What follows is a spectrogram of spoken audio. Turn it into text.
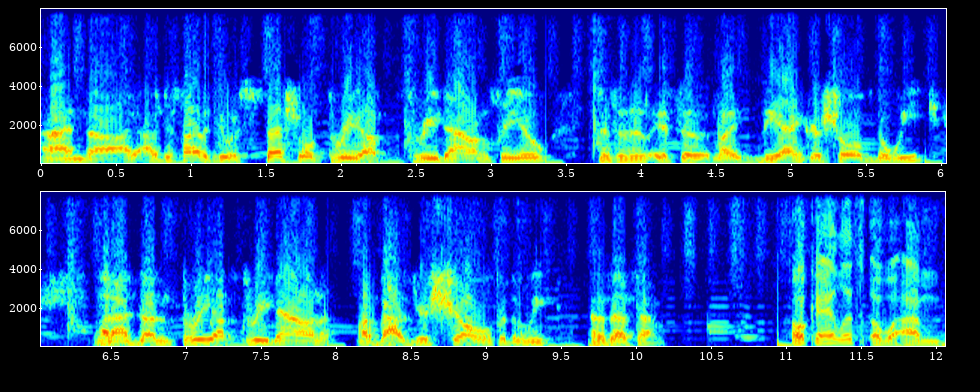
and uh, I, I decided to do a special three up, three down for you, since it's, a, it's a, like the anchor show of the week, and I've done three up, three down about your show for the week. How does that sound? Okay, let's. Oh, I'm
